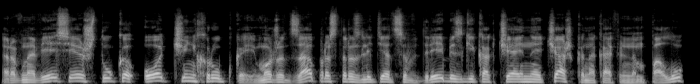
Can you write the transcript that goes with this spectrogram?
Равновесие — штука очень хрупкая и может запросто разлететься в дребезги, как чайная чашка на кафельном полу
